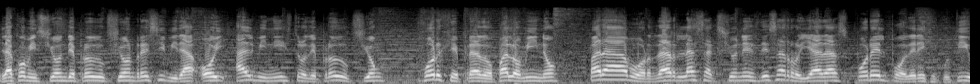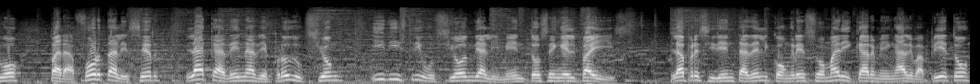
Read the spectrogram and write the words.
La Comisión de Producción recibirá hoy al ministro de Producción, Jorge Prado Palomino, para abordar las acciones desarrolladas por el Poder Ejecutivo para fortalecer la cadena de producción y distribución de alimentos en el país. La presidenta del Congreso, Mari Carmen Alba Prieto,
